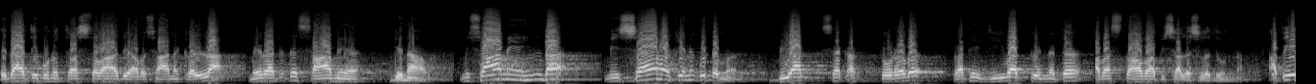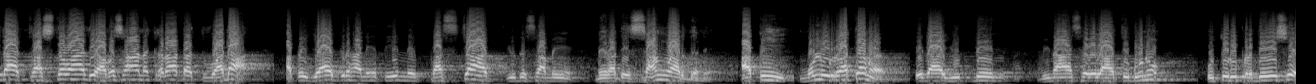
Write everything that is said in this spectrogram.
එදා තිබුණු ත්‍රස්තවාදය අවසාන කළා මේ රටට සාමය ගෙනාව. මේ සාමය හින්දා මේ සෑම කෙනෙකුටම බියක් සැකක් තොරව රටේ ජීවත් වෙන්නට අවස්ථාව අපි සලසලා දුන්නා. අපි එදා ත්‍රස්තවාදය අවසාන කරාටත් වඩා අපේ ජයග්‍රහණය තියෙන්නේ පශ්චාත් යුද සමයේ මේ රටේ සංවර්ධනය. අපි මුළු රටම එදා යුද්ධයෙන් විනාශ වෙලා තිබුණු උතුරු ප්‍රදේශය,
